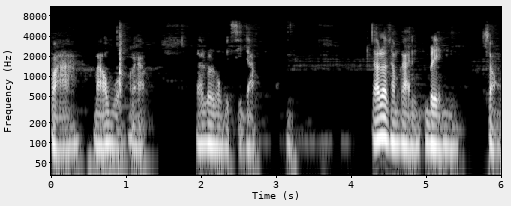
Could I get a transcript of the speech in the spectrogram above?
ขวาเมาส์บวกนะครับ แล้วเราลงเป็นสีดำแล้วเราทำการเบรนสอง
